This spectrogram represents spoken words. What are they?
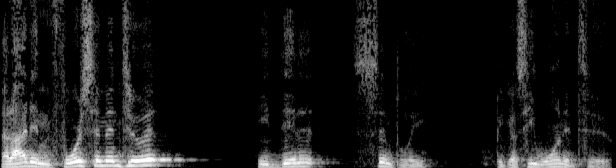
That I didn't force him into it. He did it simply because he wanted to.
